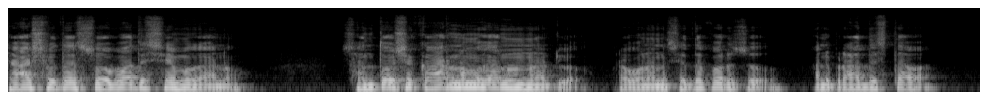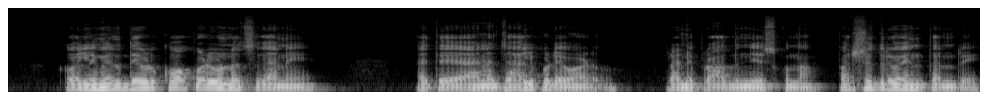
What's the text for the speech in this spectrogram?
శాశ్వత శోభాతిశయముగాను సంతోష కారణముగాను ఉన్నట్లు ప్రభు నన్ను సిద్ధపరచు అని ప్రార్థిస్తావా? ఒకవేళ నీ మీద దేవుడు కోపడి ఉండొచ్చు కానీ అయితే ఆయన జాలిపడేవాడు. రండి ప్రార్థన చేసుకుందాం. పరిశుద్ధమైన తండ్రి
